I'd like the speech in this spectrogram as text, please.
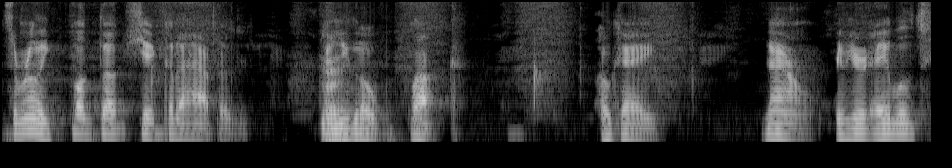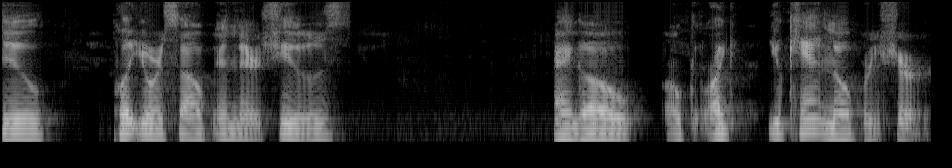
some really fucked up shit could have happened and you go, fuck. Okay. Now, if you're able to put yourself in their shoes and go, okay, like you can't know for sure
